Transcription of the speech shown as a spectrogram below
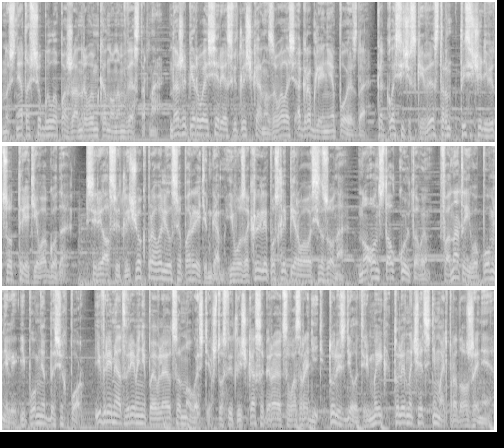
но снято все было по жанровым канонам вестерна. Даже первая серия «Светлячка» называлась «Ограбление поезда», как классический вестерн 1903 года. Сериал «Светлячок» провалился по рейтингам, его закрыли после первого сезона, но он стал культовым. Фанаты его помнили и помнят до сих пор. И время от времени появляются новости, что «Светлячка» собираются возродить, то ли сделать ремейк, то ли начать снимать продолжение.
